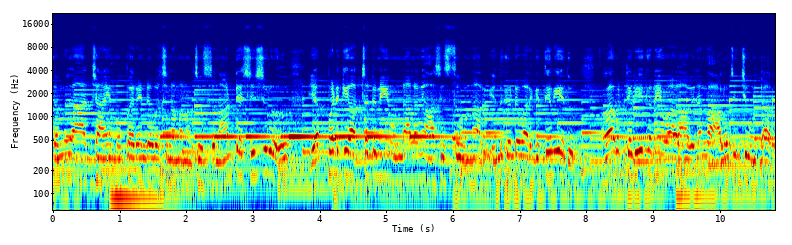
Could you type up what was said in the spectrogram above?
తొమ్మిదో అధ్యాయం ముప్పై రెండో వచ్చిన మనం చూస్తున్నాం. అంటే శిష్యులు ఎప్పటికీ అచ్చటనే ఉండాలని ఆశిస్తూ ఉన్నారు. ఎందుకంటే వారికి తెలియదు. కాబట్టి తెలియకనే వారు ఆ విధంగా ఆలోచించి ఉంటారు.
